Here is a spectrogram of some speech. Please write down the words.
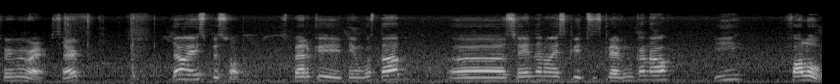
firmware, certo? Então é isso pessoal, espero que tenham gostado. Uh, se ainda não é inscrito, se inscreve no canal e falou!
